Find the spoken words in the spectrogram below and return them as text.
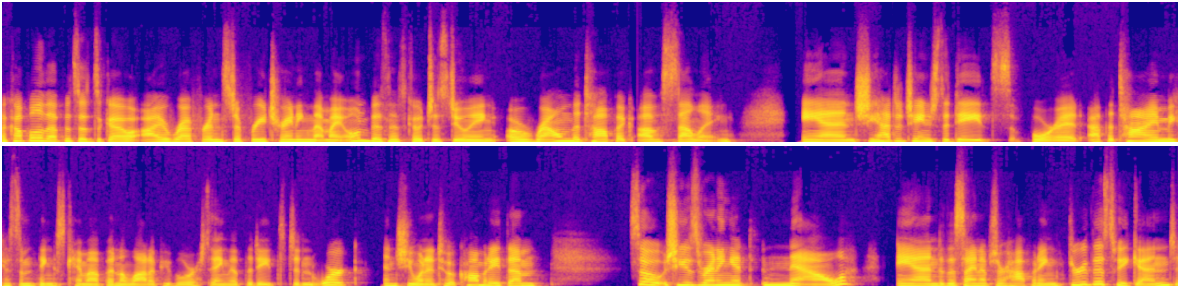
a couple of episodes ago, I referenced a free training that my own business coach is doing around the topic of selling. And she had to change the dates for it at the time because some things came up, and a lot of people were saying that the dates didn't work, and she wanted to accommodate them. So she is running it now. And the signups are happening through this weekend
